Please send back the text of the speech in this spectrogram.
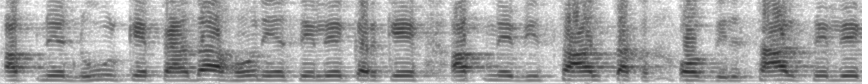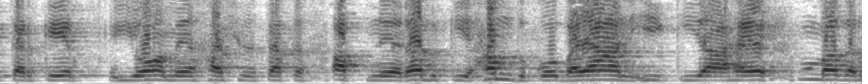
اپنے نور کے پیدا ہونے سے لے کر کے، اپنے وصال تک اور ورسال سے لے کر کے یوم حشر تک اپنے رب کی حمد کو بیان ہی کیا ہے۔ مگر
